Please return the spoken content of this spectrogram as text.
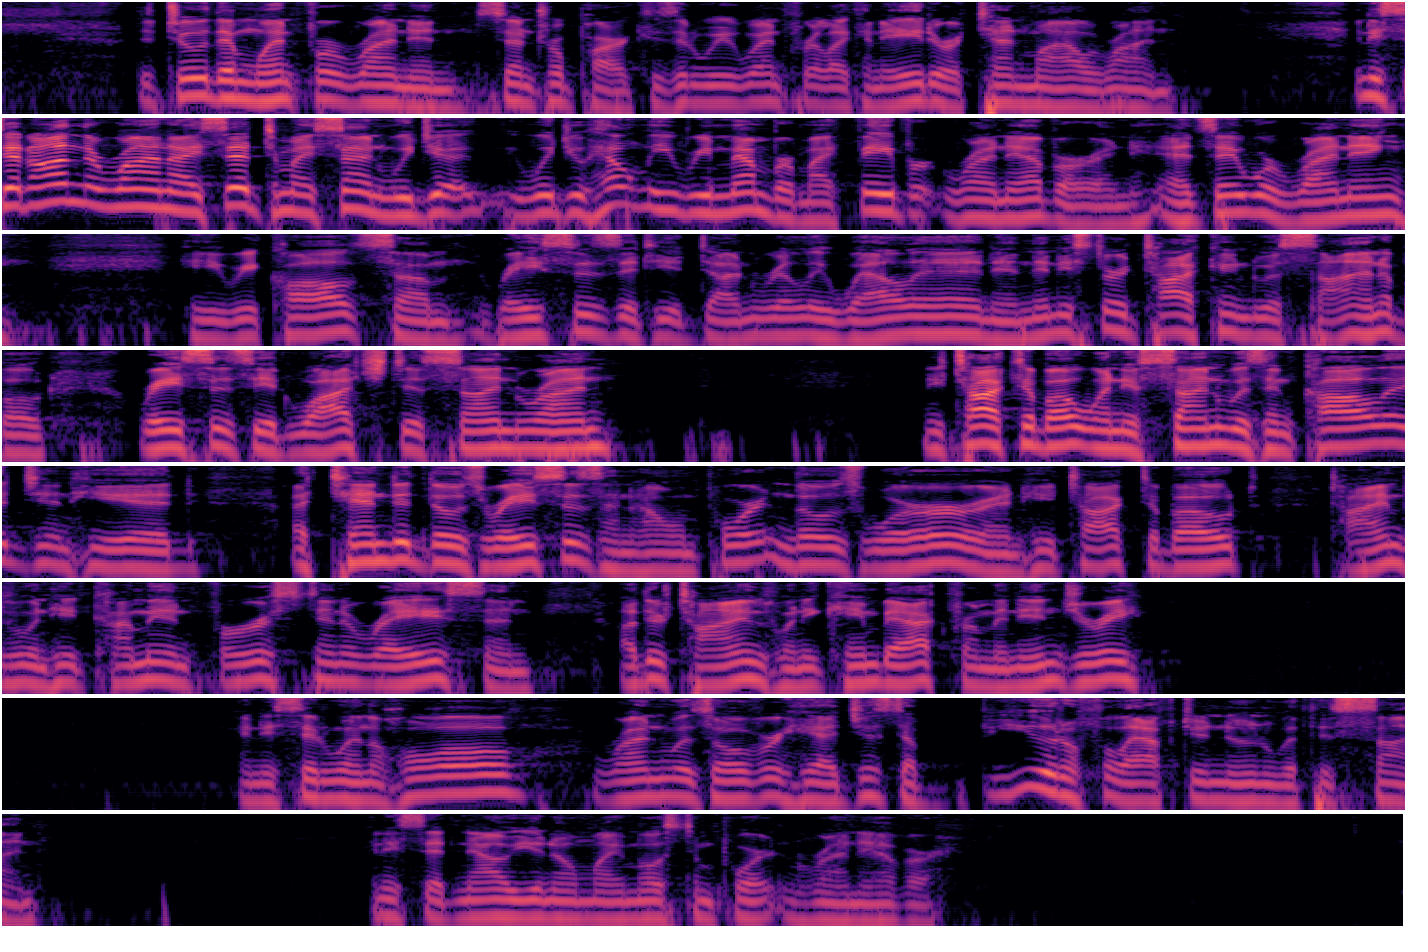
the two of them went for a run in Central Park. He said, We went for like an eight or a 10 mile run. And he said, On the run, I said to my son, Would you, would you help me remember my favorite run ever? And as they were running, he recalled some races that he had done really well in. And then he started talking to his son about races he had watched his son run. And he talked about when his son was in college and he had attended those races and how important those were. And he talked about times when he'd come in first in a race and other times when he came back from an injury. And he said when the whole run was over, he had just a beautiful afternoon with his son. And he said, Now you know my most important run ever.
